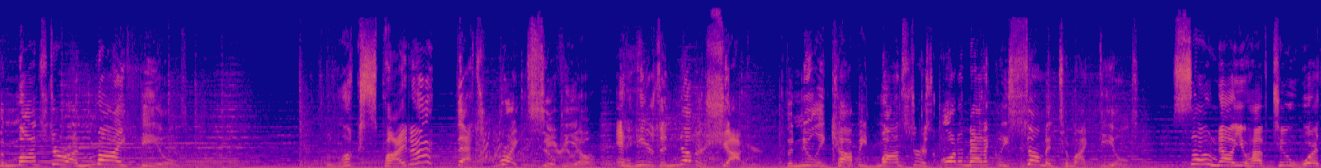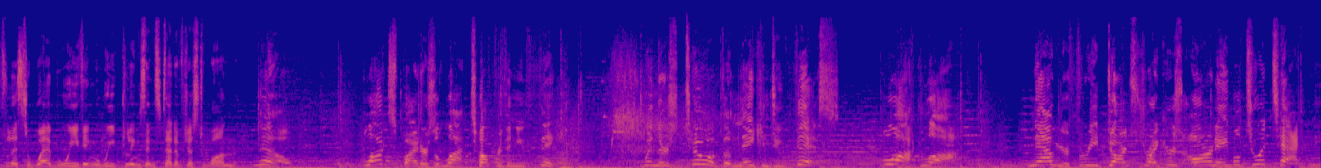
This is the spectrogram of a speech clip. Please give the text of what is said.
the monster on my field. Block Spider? That's right, Sylvio. And here's another shocker. The newly copied monster is automatically summoned to my field. So now you have two worthless web-weaving weaklings instead of just one. No, Block Spider's a lot tougher than you think. When there's two of them, they can do this. Block Lock. Now your three Dart Strikers aren't able to attack me.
